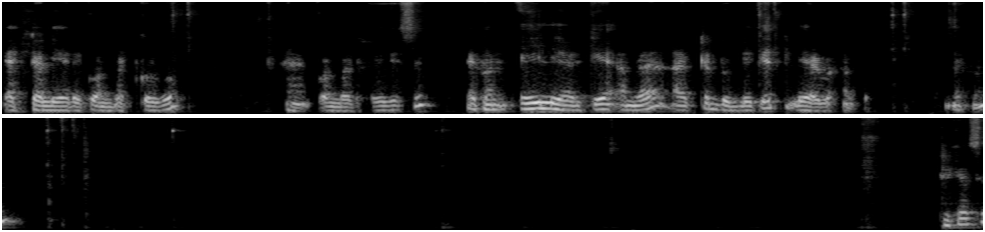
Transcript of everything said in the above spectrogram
একটা লেয়ারে কনভার্ট করব। হ্যাঁ কনভার্ট হয়ে গেছে। এখন এই লেয়ারকে আমরা আরেকটা ডুপ্লিকেট লেয়ার বানাবো। দেখুন। ঠিক আছে?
